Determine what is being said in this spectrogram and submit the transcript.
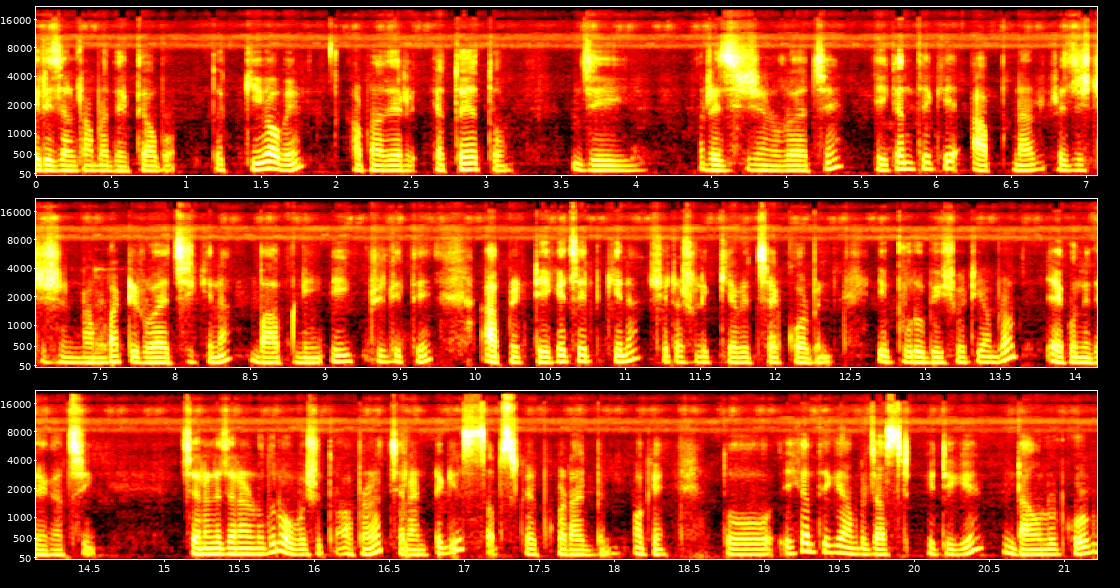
এই রেজাল্টটা আমরা দেখতে পাবো। তো কীভাবে আপনাদের এত এত যেই রেজিস্ট্রেশন রয়েছে, এখান থেকে আপনার রেজিস্ট্রেশন নাম্বারটি রয়েছে কিনা বা আপনি এই প্রিলিতে আপনি টেকেছেন কিনা, সেটা আসলে কীভাবে চেক করবেন, এই পুরো বিষয়টি আমরা এখনই দেখাচ্ছি। চ্যানেলে যারা নতুন, অবশ্যই আপনারা চ্যানেলটাকে সাবস্ক্রাইব করে রাখবেন। ওকে তো এখান থেকে আমরা জাস্ট এটিকে ডাউনলোড করব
